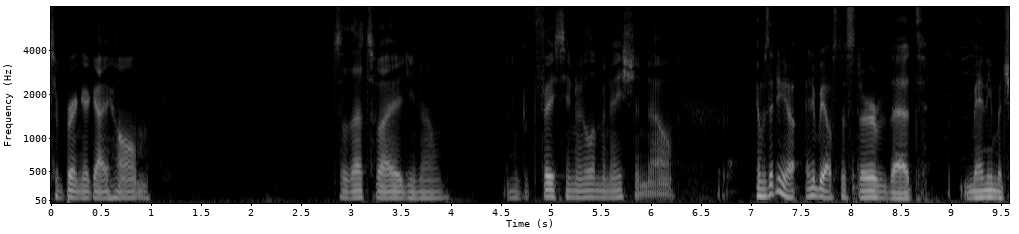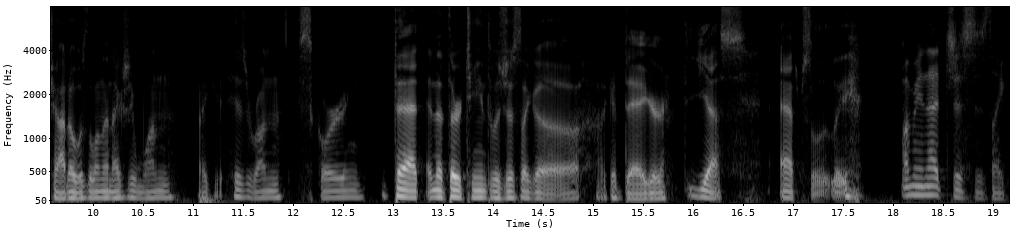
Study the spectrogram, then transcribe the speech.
to bring a guy home. So that's why you know we're facing elimination now. And was any anybody else disturbed that Manny Machado was the one that actually won? Like his run scoring, That and the thirteenth was just like a like a dagger. yes, absolutely. I mean, that just is like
